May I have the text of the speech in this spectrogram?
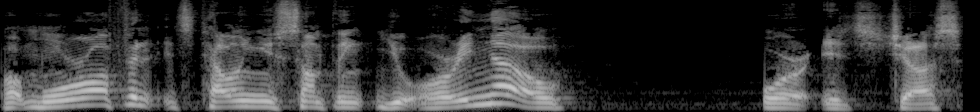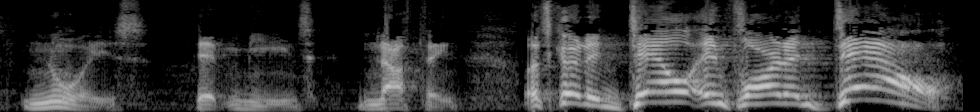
But more often it's telling you something you already know or it's just noise that means nothing. Let's go to Dell in Florida. Dell!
